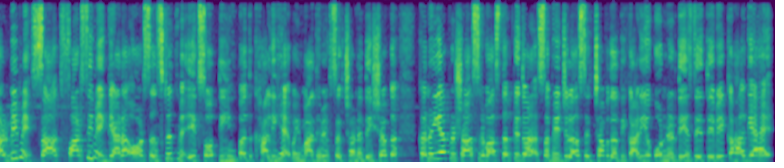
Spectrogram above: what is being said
अरबी में सात, फारसी में में 11 और संस्कृत में 103 पद खाली हैं। वहीं माध्यमिक शिक्षा निदेशक कन्हैया प्रसाद श्रीवास्तव के द्वारा सभी जिला शिक्षा पदाधिकारियों को निर्देश देते हुए कहा गया है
